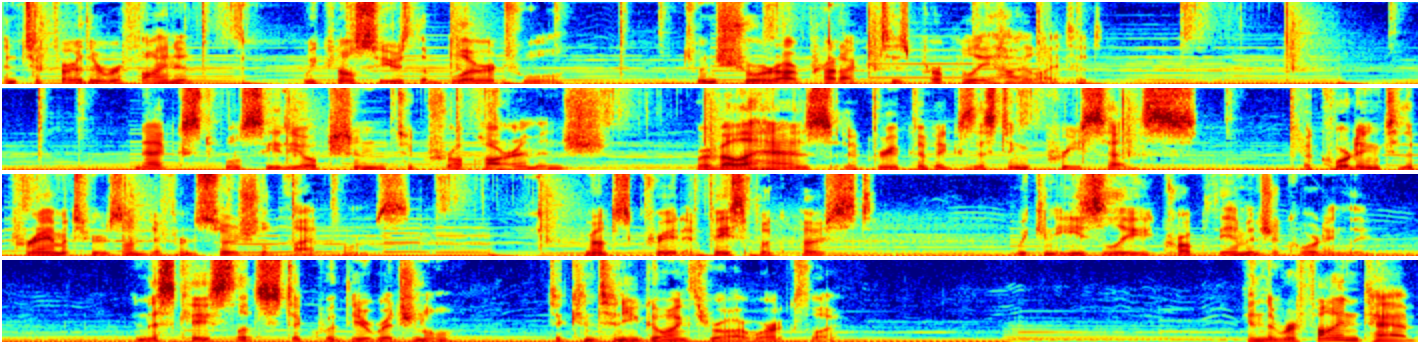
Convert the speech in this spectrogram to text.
and to further refine it, we can also use the blur tool to ensure our product is properly highlighted. Next, we'll see the option to crop our image, where Vela has a group of existing presets according to the parameters on different social platforms. If we want to create a Facebook post, we can easily crop the image accordingly. In this case, let's stick with the original to continue going through our workflow. In the Refine tab,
